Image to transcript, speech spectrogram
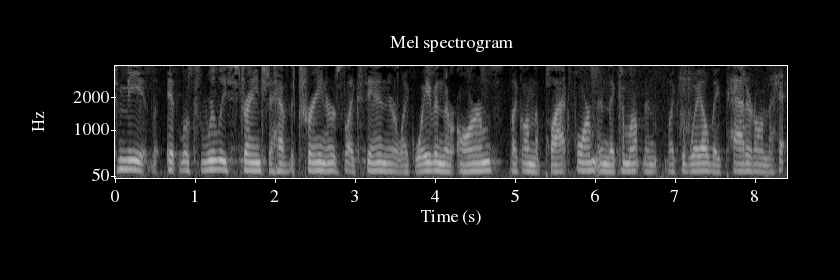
It, to me, it, it looks really strange to have the trainers like standing there, like waving their arms, like on the platform, and they come up and like the whale, they pat it on the head.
